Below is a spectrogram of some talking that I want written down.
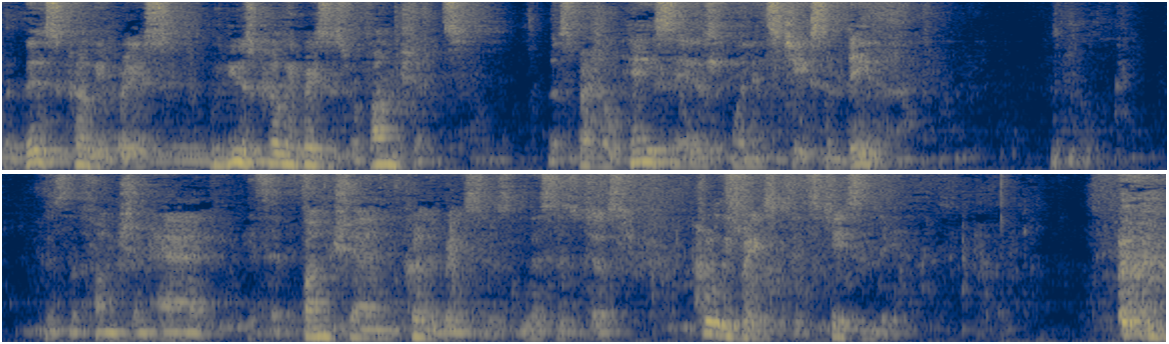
But this curly brace, we use curly braces for functions. The special case is when it's JSON data. Because the function had, it said function, curly braces. This is just curly braces, it's JSON data.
